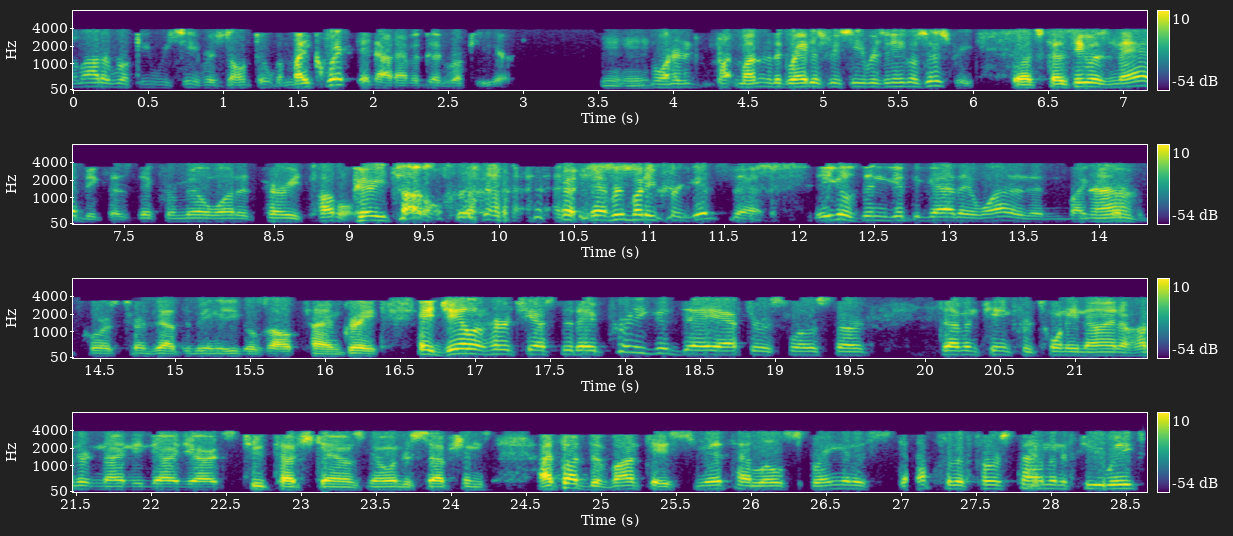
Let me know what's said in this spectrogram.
A lot of rookie receivers don't do it. Mike Quick did not have a good rookie year. Mhm. One of the, one of the greatest receivers in Eagles history. Well, it's because he was mad because Dick Vermeil wanted Perry Tuttle. Perry Tuttle. Everybody forgets that. The Eagles didn't get the guy they wanted, and Mike No. Quick, of course, turns out to be an Eagles all-time great. Hey, Jalen Hurts yesterday, pretty good day after a slow start. 17 for 29, 199 yards, two touchdowns, no interceptions. I thought DeVonta Smith had a little spring in his step for the first time in a few weeks.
